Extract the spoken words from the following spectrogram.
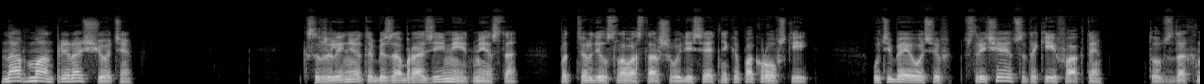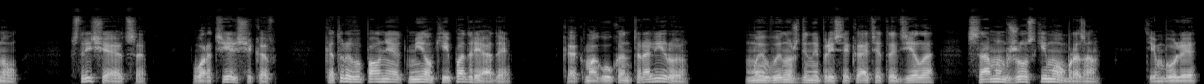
на обман при расчете». «К сожалению, это безобразие имеет место», —— подтвердил слова старшего десятника Покровский. «У тебя, Иосиф, встречаются такие факты?» Тот вздохнул. «Встречаются. У артельщиков, которые выполняют мелкие подряды. Как могу, контролирую. Мы вынуждены пресекать это дело самым жестким образом. Тем более,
